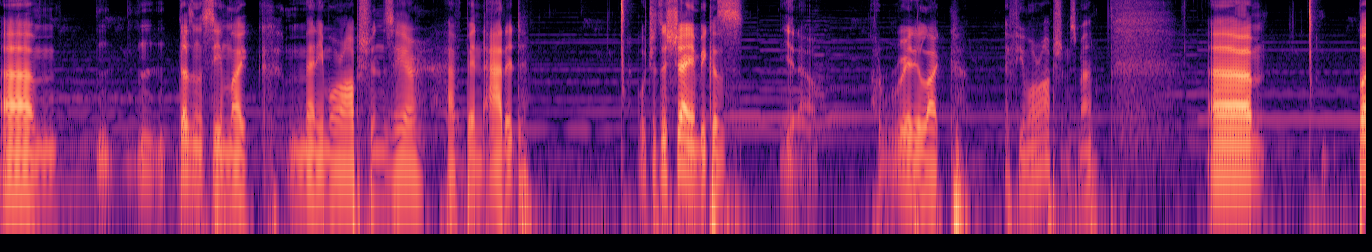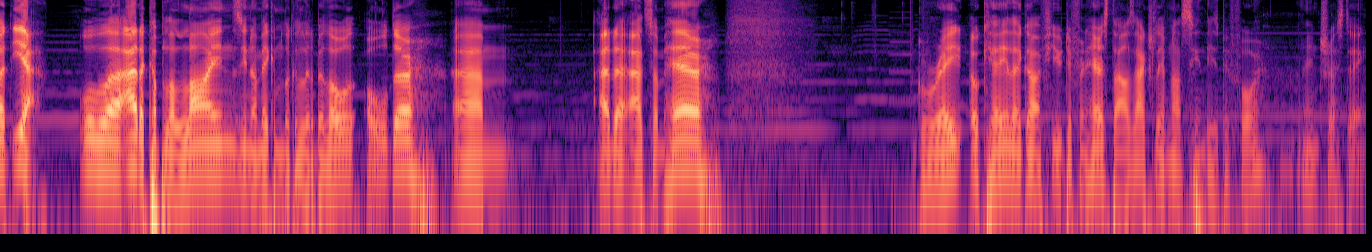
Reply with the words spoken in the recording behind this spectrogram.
Um, doesn't seem like many more options here have been added, which is a shame because you know I really like a few more options, man. Um, but yeah, we'll uh, add a couple of lines, you know, make him look a little bit older. Um, add, uh, add some hair. Great, okay, they got a few different hairstyles actually, I've not seen these before. Interesting.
